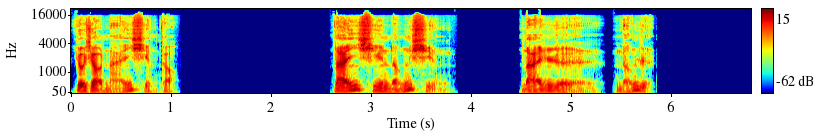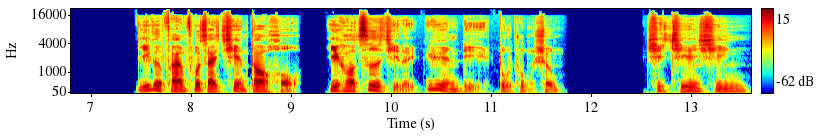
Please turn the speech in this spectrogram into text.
又叫难行道，难行能行，难忍能忍。一个凡夫在见道后，依靠自己的愿力度众生，其艰辛。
